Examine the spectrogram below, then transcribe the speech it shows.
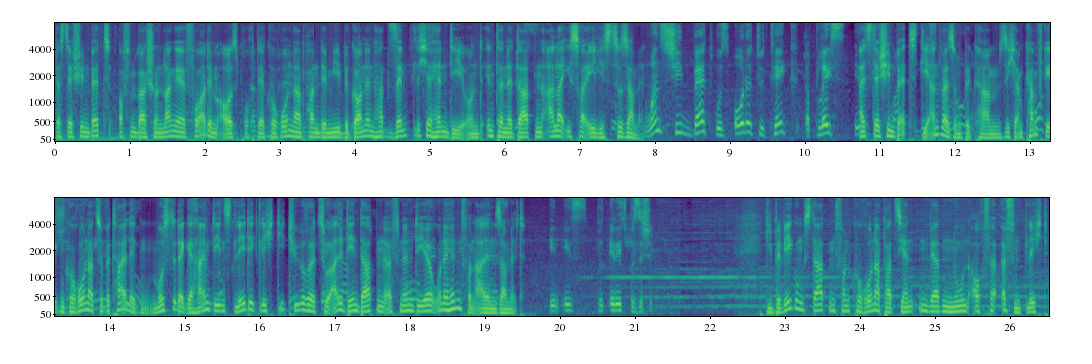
dass der Shin Bet offenbar schon lange vor dem Ausbruch der Corona-Pandemie begonnen hat, sämtliche Handy- und Internetdaten aller Israelis zu sammeln. Als der Shin Bet die Anweisung bekam, sich am Kampf gegen Corona zu beteiligen, musste der Geheimdienst lediglich die Türe zu all den Daten öffnen, die er ohnehin von allen sammelt. Die Bewegungsdaten von Corona-Patienten werden nun auch veröffentlicht,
